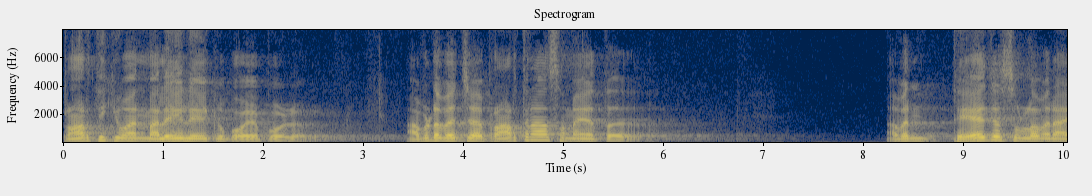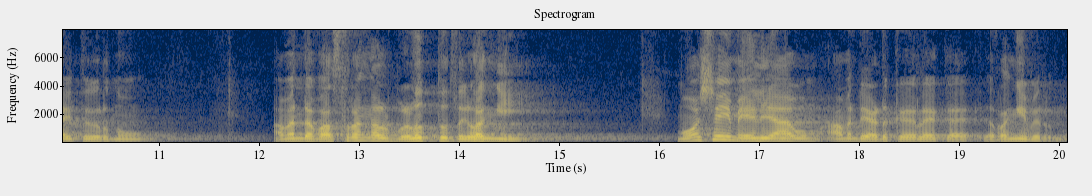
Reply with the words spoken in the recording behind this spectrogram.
പ്രാർത്ഥിക്കുവാൻ മലയിലേക്ക് പോയപ്പോൾ അവിടെ വെച്ച് പ്രാർത്ഥനാ സമയത്ത് അവൻ തേജസ്സുള്ളവനായി തീർന്നു. അവന്റെ വസ്ത്രങ്ങൾ വെളുത്ത് തിളങ്ങി. മോശയും ഏലിയാവും അവന്റെ അടുക്കലേക്ക് ഇറങ്ങി വരുന്നു.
